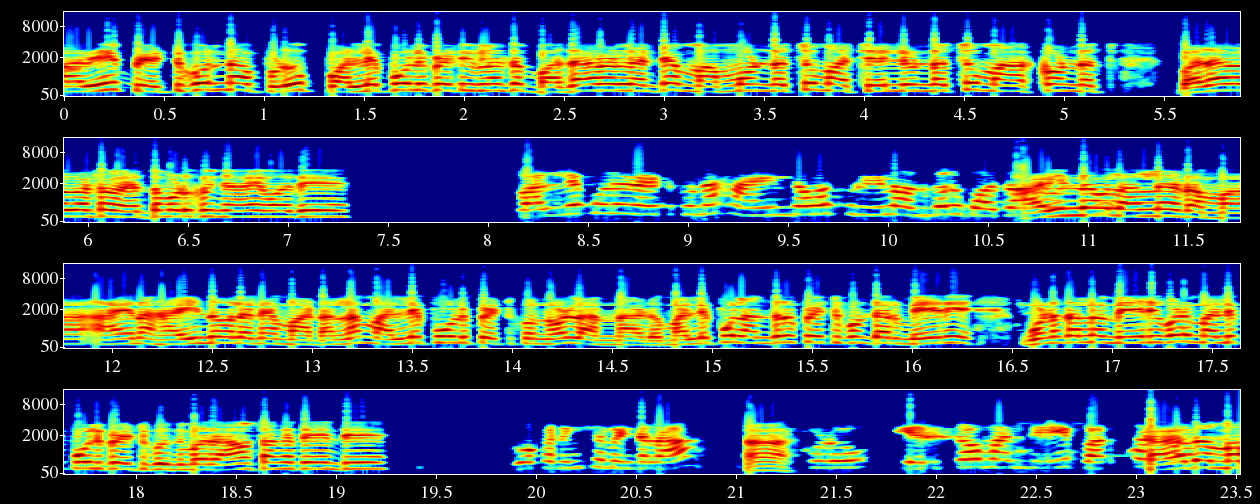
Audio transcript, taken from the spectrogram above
మరి పెట్టుకున్నప్పుడు పల్లెపూలు పెట్టుకున్నంత బజారోళ్ళు అంటే మా అమ్మ ఉండొచ్చు మా చెల్లి ఉండొచ్చు మా అక్క ఉండొచ్చు. బజారోళ్ళు అంటే ఎంత మడుకు న్యాయం అది? పల్లెపూలు పెట్టుకున్న హైందవ స్త్రీలు అందరూ బజార్ హైందవులు అనలేదమ్మా. ఆయన హైందవులు అనే మాట అన్న మల్లెపూలు పెట్టుకున్న వాళ్ళు అన్నాడు. మల్లెపూలు అందరూ పెట్టుకుంటారు. మేరీ గుణదల్లో మేరీ కూడా మల్లెపూలు పెట్టుకుంది. మరి ఆమె సంగతి ఏంటి? ఒక నిమిషం వింటరా? ఆ. ఇప్పుడు ఎంతో మంది భర్త కాదమ్మా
